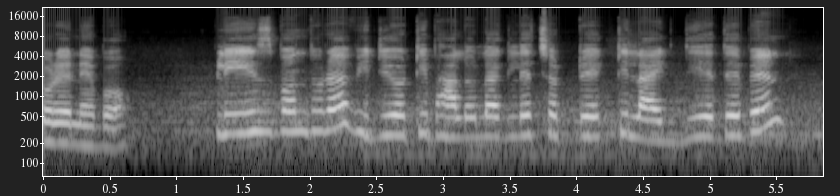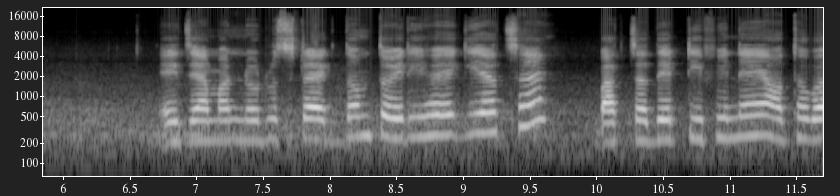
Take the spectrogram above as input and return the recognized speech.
করে নেব। প্লিজ বন্ধুরা, ভিডিওটি ভালো লাগলে ছোট্ট একটি লাইক দিয়ে দেবেন। এই যে আমার নুডলসটা একদম তৈরি হয়ে গিয়েছে। বাচ্চাদের টিফিনে অথবা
